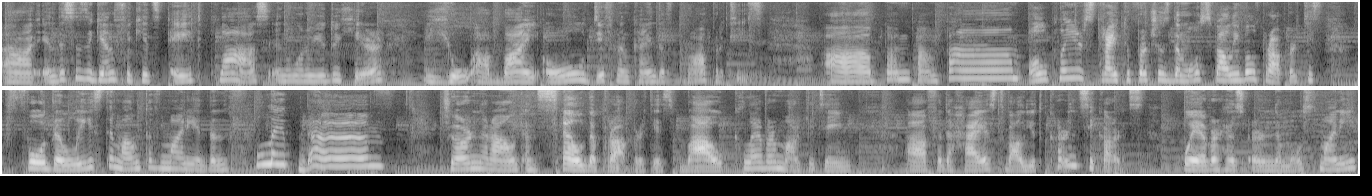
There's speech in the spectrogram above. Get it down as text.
uh, and this is again for kids 8 plus and what do you do here you are buying all different kind of properties. Uh, bum, bum, bum. All players try to purchase the most valuable properties for the least amount of money and then flip them. Turn around and sell the properties. Wow, clever marketing uh, for the highest valued currency cards. Whoever has earned the most money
